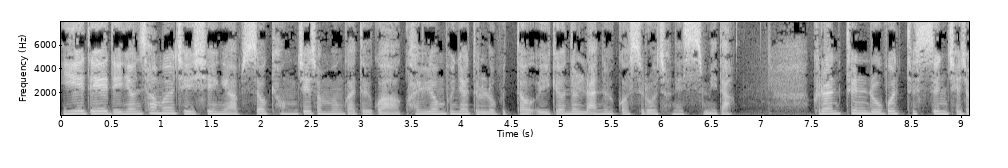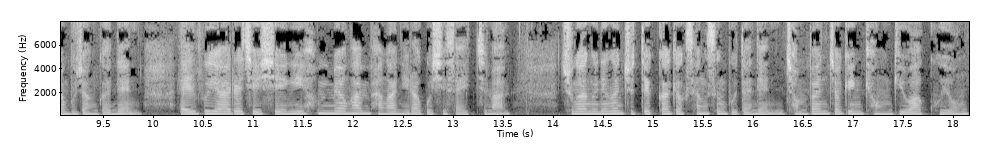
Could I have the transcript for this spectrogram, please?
이에 대해 내년 3월 재시행에 앞서 경제 전문가들과 관련 분야들로부터 의견을 나눌 것으로 전했습니다. 그란튼 로버트슨 재정부 장관은 LVR의 재시행이 현명한 방안이라고 시사했지만 중앙은행은 주택가격 상승보다는 전반적인 경기와 고용,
